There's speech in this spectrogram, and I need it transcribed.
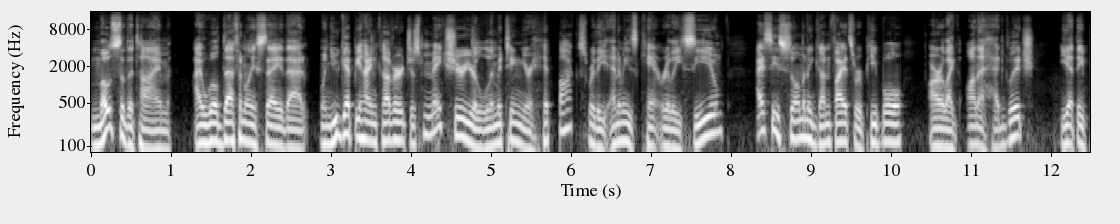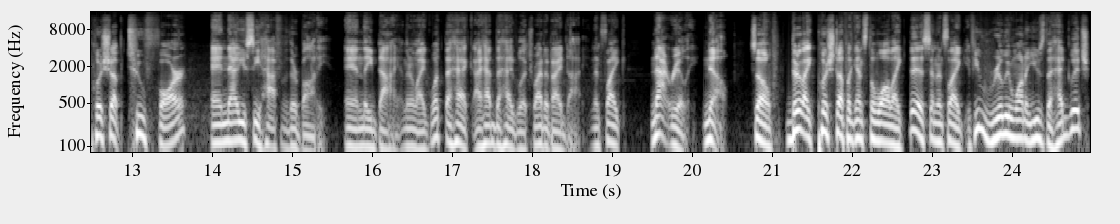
most of the time, I will definitely say that when you get behind cover, just make sure you're limiting your hitbox where the enemies can't really see you. I see so many gunfights where people are like on a head glitch, yet they push up too far and now you see half of their body and they die. And they're like, what the heck? I had the head glitch. Why did I die? And it's like, not really. No. So they're like pushed up against the wall like this. And it's like, if you really want to use the head glitch,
